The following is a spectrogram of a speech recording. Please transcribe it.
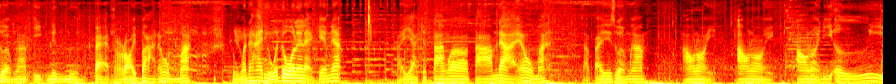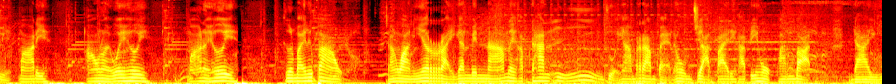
สวยๆงามๆอีก 1,800 บาทนะผมมาถือว่าได้ถือว่าโดนเลยแหละเกมเนี้ยใครอยากจะตามก็ตามได้นะผมมาจัดไปสวยๆงามๆเอาหน่อย เอาหน่อย เอาหน่อยดีเอ้ยมาดิเอาหน่อยเว้ยเฮ้ยมาหน่อยเฮ้ย เกินไปหรือเปล่า จังหวะนี้ไหลกันเป็นน้ำเลยครับท่านอืมสวยงามพระรามแปดนะผมจัดไปดีครับที่6,000 บาท ได้อยู่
